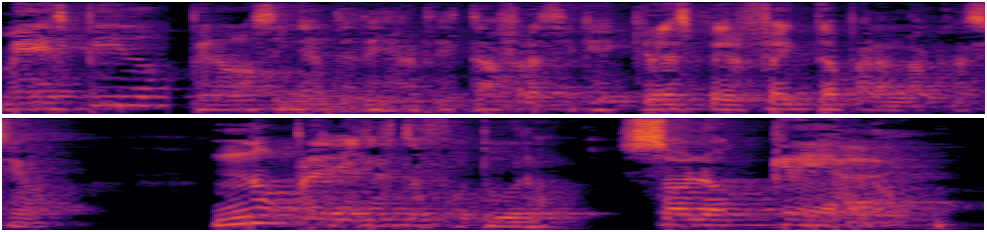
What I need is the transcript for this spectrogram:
Me despido, pero no sin antes dejarte esta frase que creo es perfecta para la ocasión. No predigas tu futuro, solo créalo.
